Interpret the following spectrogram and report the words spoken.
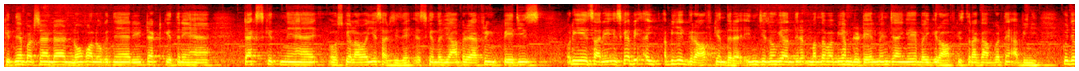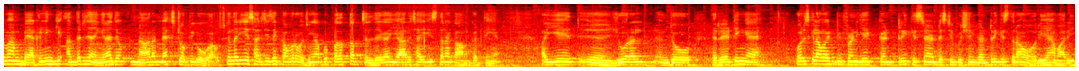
कितने परसेंट है नो फॉलो कितने हैं रिटेक्ट कितने हैं टैक्स कितने हैं, उसके अलावा ये सारी चीज़ें। इसके अंदर यहाँ पर रेफरिंग पेजेस और ये सारी, इसका अभी अभी ये ग्राफ के अंदर है। इन चीज़ों के अंदर मतलब अभी हम डिटेल में नहीं जाएँगे भाई ग्राफ किस तरह काम करते हैं, अभी नहीं। क्योंकि जब हम बैकलिंग के अंदर जाएँगे ना, जब हमारा नेक्स्ट टॉपिक होगा, उसके अंदर ये सारी चीज़ें कवर हो जाएँगी, आपको पता तब चल जाएगा यार अच्छा इस तरह काम करती हैं। और ये यू जो रेटिंग है, और इसके अलावा डिफरेंट ये कंट्री किस तरह डिस्ट्रीब्यूशन कंट्री किस तरह हो रही है हमारी।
